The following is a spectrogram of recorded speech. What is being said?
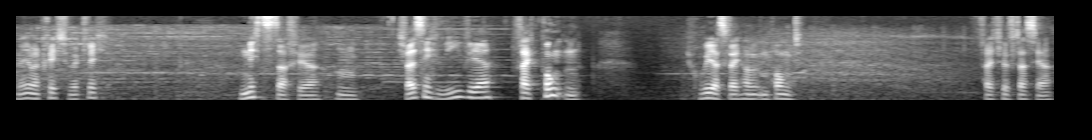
Nee, man kriegt wirklich nichts dafür. Hm. Ich weiß nicht, wie wir... Vielleicht punkten. Ich probiere das gleich mal mit einem Punkt. Vielleicht hilft das ja.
